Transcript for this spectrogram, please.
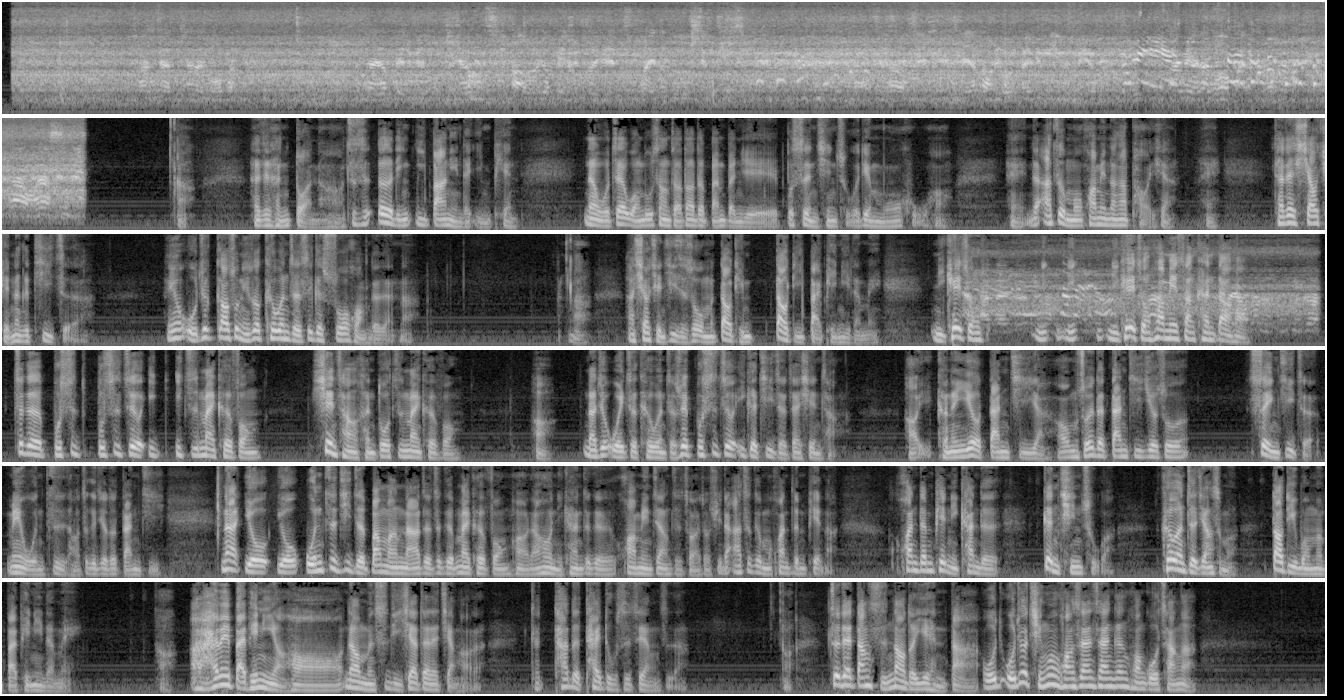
还是很短的哈，这是二零一八年的影片。那我在网络上找到的版本也不是很清楚，有点模糊哈。哎，那阿志，我们画面让他跑一下。哎，他在消遣那个记者啊，因为我就告诉你说，柯文哲是一个说谎的人呐。啊，他消遣记者说，我们到底到底摆平你了没？你可以从你你你可以从画面上看到哈，这个不是不是只有一一支麦克风，现场很多支麦克风。那就围着柯文哲，所以不是只有一个记者在现场，好，可能也有单机啊。好，我们所谓的单机，就是说摄影记者没有文字，哈，这个叫做单机。那有有文字记者帮忙拿着这个麦克风，哈，然后你看这个画面这样子走来走去的啊，这个我们幻灯片啊，幻灯片你看得更清楚啊。柯文哲讲什么？到底我们摆平你了没？好啊，还没摆平你哦，好，那我们私底下再来讲好了。他他的态度是这样子啊，好。这在当时闹得也很大，我我就请问黄珊珊跟黄国昌啊，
